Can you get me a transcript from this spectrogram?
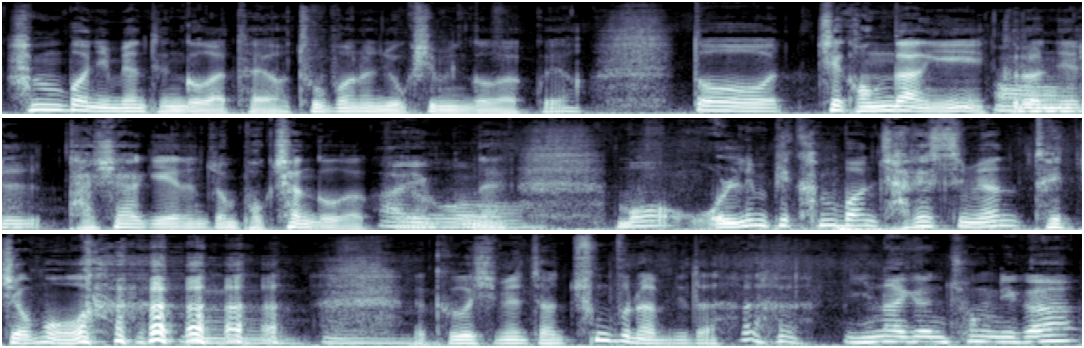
한 번이면 된 것 같아요. 두 번은 욕심인 것 같고요. 또 제 건강이 그런 어. 일을 다시 하기에는 좀 벅찬 것 같고요. 아이고. 네. 뭐 올림픽 한 번 잘했으면 됐죠 뭐. 음, 음. 그것이면 전 충분합니다. 이낙연 총리가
